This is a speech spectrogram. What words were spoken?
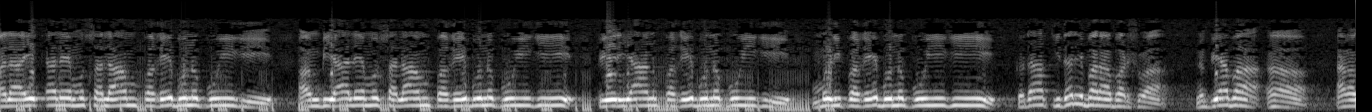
ملائک علی مسالم په غیب نه پويږي انبیاء علی مسالم په غیب نه پويږي پیریان په غیب نه پويږي مړي په غیب نه پويږي کدا کی دری برابر شو نو بیا با هغه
